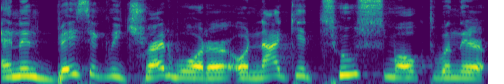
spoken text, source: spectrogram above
and then basically tread water or not get too smoked when they're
